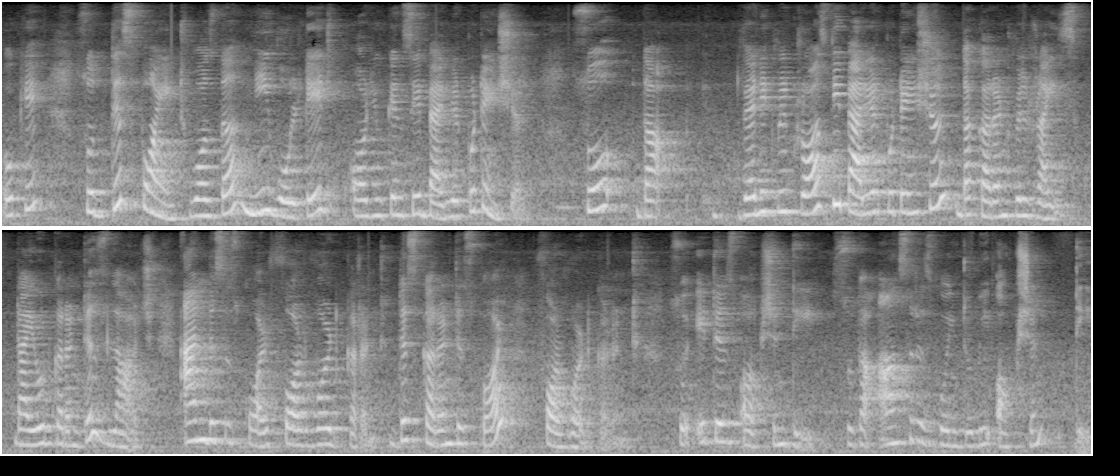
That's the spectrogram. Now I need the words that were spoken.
Okay, so this point was the knee voltage or you can say barrier potential. So the when it will cross the barrier potential, the current will rise. Diode current is large and this is called forward current. This current is called forward current. So it is option D. So the answer is going to be option D.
